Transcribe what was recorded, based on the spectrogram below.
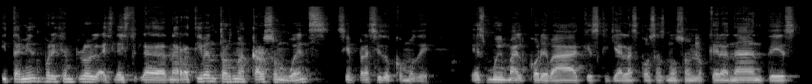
Y también, por ejemplo, la narrativa en torno a Carson Wentz siempre ha sido como de, es muy mal coreback, es que ya las cosas no son lo que eran antes,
